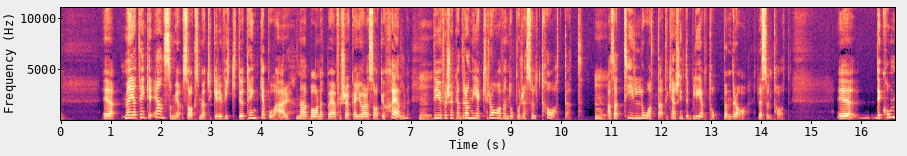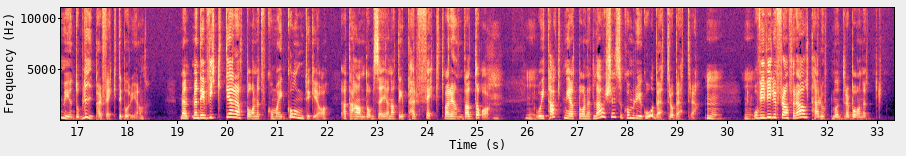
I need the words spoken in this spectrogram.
Men jag tänker en som jag, sak som jag tycker är viktig att tänka på här när barnet börjar försöka göra saker själv. Det är ju att försöka dra ner kraven då på resultatet. Alltså att tillåta att det kanske inte blev toppenbra resultat. Eh, Det kommer ju inte att bli perfekt i början. Men, men det är viktigare att barnet får komma igång tycker jag. Att ta hand om sig än att det är perfekt varenda dag. Och i takt med att barnet lär sig så kommer det ju gå bättre och bättre. Och vi vill ju framförallt här uppmuntra barnet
